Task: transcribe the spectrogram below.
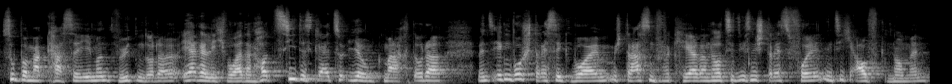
Supermarktkasse jemand wütend oder ärgerlich war, dann hat sie das gleich zu ihr gemacht. Oder wenn es irgendwo stressig war im Straßenverkehr, dann hat sie diesen Stress voll in sich aufgenommen.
